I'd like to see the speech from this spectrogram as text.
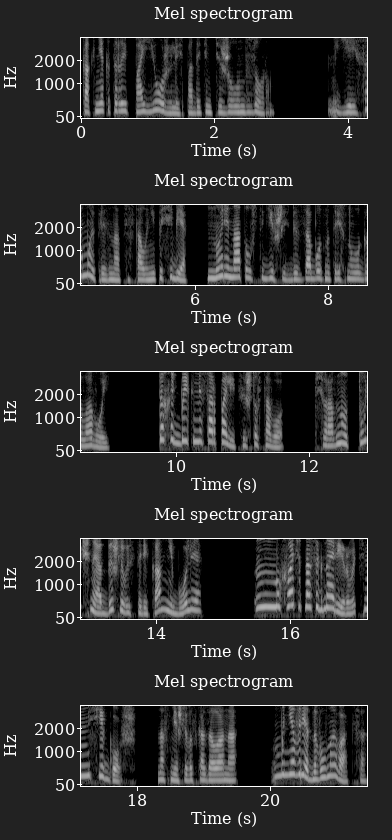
как некоторые поежились под этим тяжелым взором. Ей самой, признаться, стало не по себе, но Рената, устыдившись, беззаботно тряхнула головой. Да хоть бы и комиссар полиции, что с того? Все равно тучный, отдышливый старикан, не более. «Ну, хватит нас игнорировать, месье Гош», — насмешливо сказала она. «Мне вредно волноваться».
